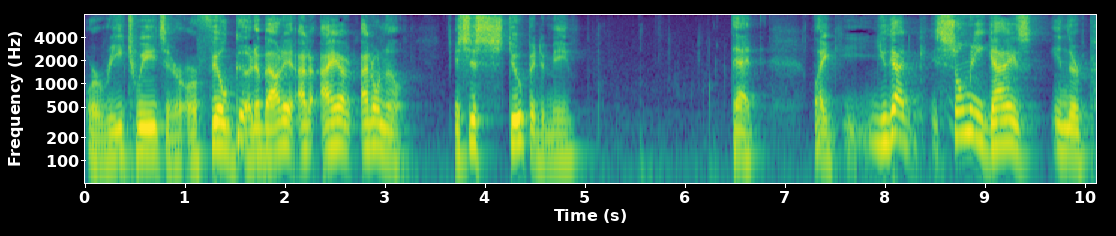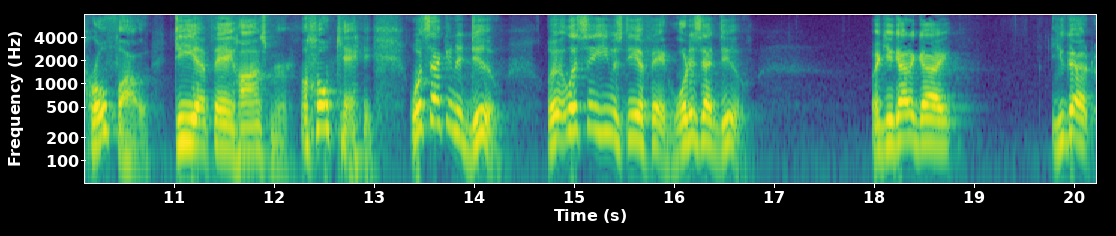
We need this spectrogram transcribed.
or retweets or, or feel good about it. I, I, I don't know. It's just stupid to me that like you got so many guys in their profile DFA Hosmer. Okay, what's that going to do? Let's say he was DFA'd. What does that do? Like you got a guy, you got.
